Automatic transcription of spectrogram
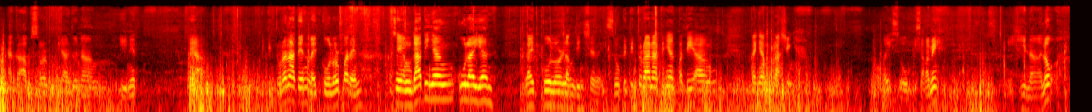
nag-absorb masyado ng init. Kaya, ipintura natin, light color pa rin. Kasi ang dati niyang kulay yan, light color lang din siya. guys. So, pipintura natin yan, pati ang kanyang flashing. Okay, so umpisa kami. Hinalo.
